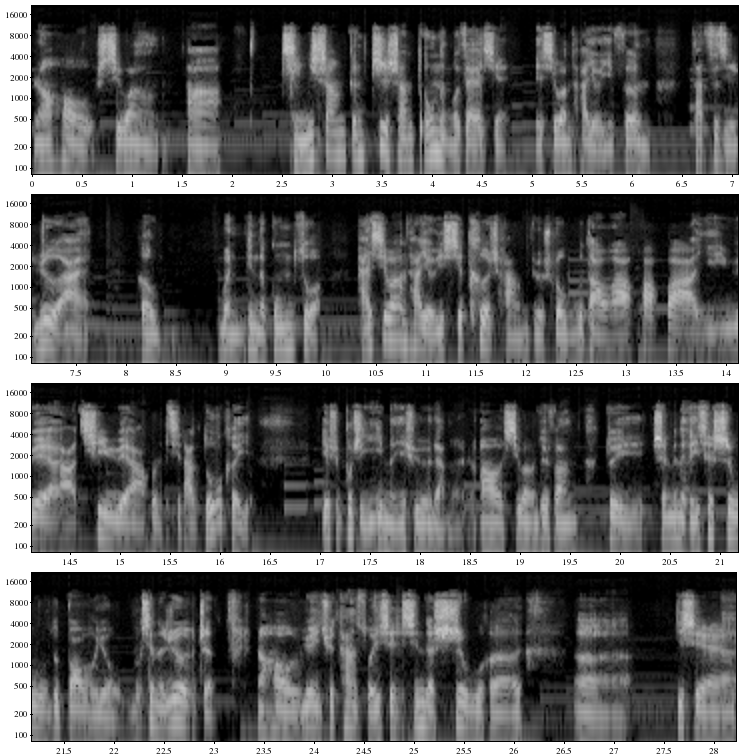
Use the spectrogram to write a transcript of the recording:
然后希望他情商跟智商都能够在线，也希望他有一份他自己热爱和稳定的工作。还希望他有一些特长，比如说舞蹈啊、画画、音乐啊、器乐啊，或者其他的都可以。也许不止一门，也许有两门。然后希望对方对身边的一切事物都抱有无限的热忱，然后愿意去探索一些新的事物和，呃，一些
